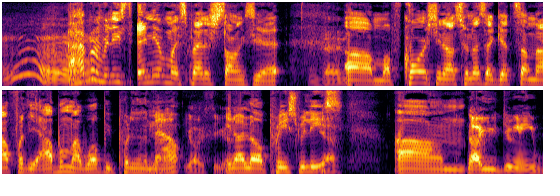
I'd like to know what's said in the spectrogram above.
I haven't released any of my Spanish songs yet. Okay. Um, of course, you know, as soon as I get some out for the album, I will be putting them Yeah, out. you always do You know, a little pre-release. Um, Now, are you doing any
